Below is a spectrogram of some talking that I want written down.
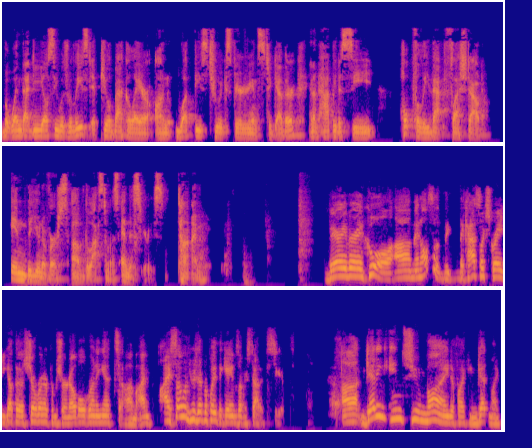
but when that DLC was released, it peeled back a layer on what these two experienced together. And I'm happy to see, hopefully, that fleshed out in the universe of The Last of Us and the series. Time. Very, very cool. Um, and also the, the, cast looks great. You got the showrunner from Chernobyl running it. Um, I'm, I, someone who's ever played the games, I'm ecstatic to see it. Uh, getting into mine, if I can get my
